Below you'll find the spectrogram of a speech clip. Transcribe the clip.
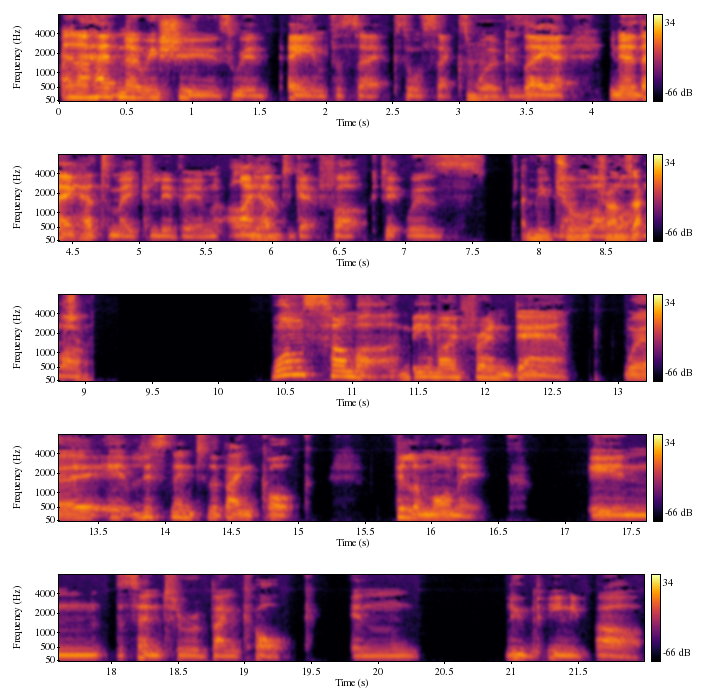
and I had no issues with paying for sex or sex Mm. workers. They, uh, you know, they had to make a living. I had to get fucked. It was a mutual blah, blah, transaction. blah. One summer, me and my friend Dan were eh, listening to the Bangkok Philharmonic in the center of Bangkok in Lumpini Park.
